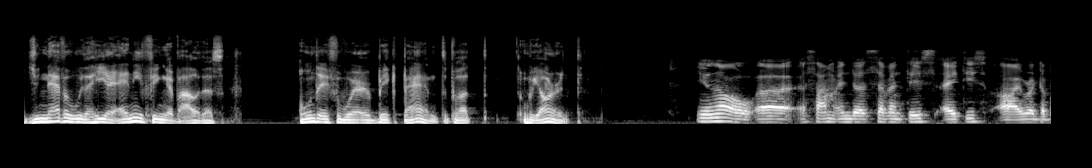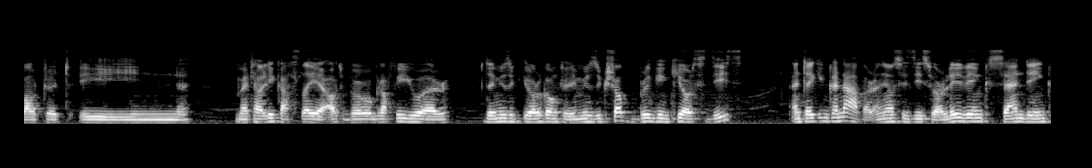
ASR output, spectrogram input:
you never would hear anything about us. Only if we were a big band, but we aren't. You know, uh, some in the 70s, 80s, I read about it in Metallica Slayer autobiography. You were the music, you are going to the music shop, bringing your CDs, and taking another. And your CDs were leaving, sending,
